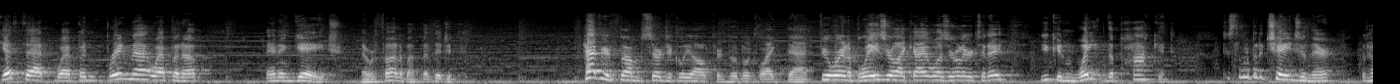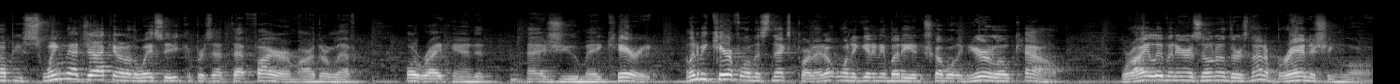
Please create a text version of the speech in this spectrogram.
get that weapon, bring that weapon up, and engage. Never thought about that, did you? Have your thumb surgically altered to look like that. If you're wearing a blazer like I was earlier today, you can weight the pocket. Just a little bit of change in there that help you swing that jacket out of the way so you can present that firearm either left or right-handed as you may carry. I'm going to be careful on this next part. I don't want to get anybody in trouble in your locale. Where I live in Arizona, there's not a brandishing law.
